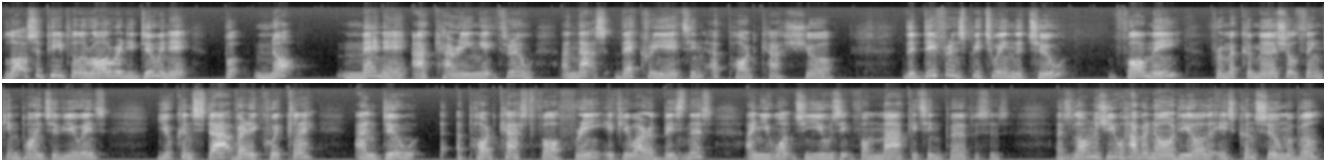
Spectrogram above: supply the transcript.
lots of people are already doing it, but not many are carrying it through, and that's they're creating a podcast show. The difference between the two, for me, from a commercial thinking point of view, is you can start very quickly and do a podcast for free if you are a business and you want to use it for marketing purposes. As long as you have an audio that is consumable,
